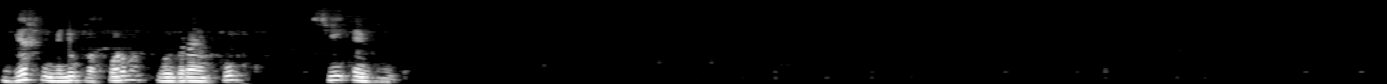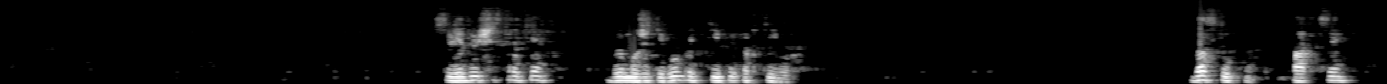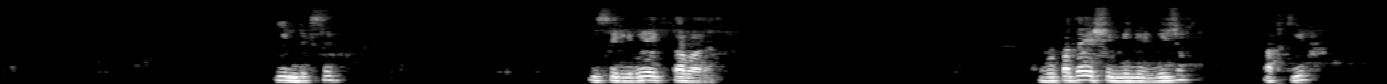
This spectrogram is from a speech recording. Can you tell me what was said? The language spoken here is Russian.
В верхнем меню платформы выбираем пункт CFD. В следующей строке вы можете выбрать типы активов. Доступны акции, индексы и сырьевые товары. В выпадающем меню ниже «Актив»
